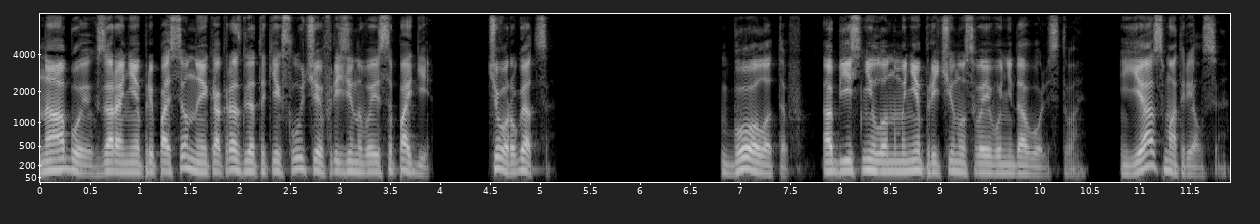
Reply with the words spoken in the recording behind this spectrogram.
На обоих заранее припасенные как раз для таких случаев резиновые сапоги. Чего ругаться? «Болотов», — объяснил он мне причину своего недовольства. Я осмотрелся.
